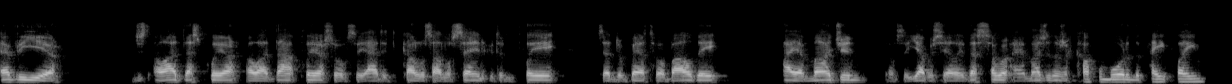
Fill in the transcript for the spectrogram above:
every year. Just I'll add this player, I'll add that player. So obviously he added Carlos Alocen, who didn't play, He said Roberto Abalde. I imagine, obviously Yabusele this summer, I imagine there's a couple more in the pipeline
